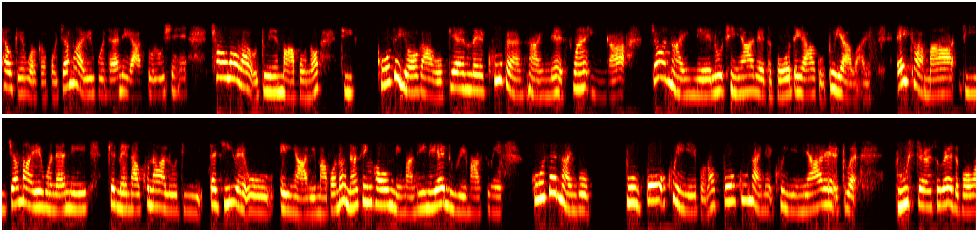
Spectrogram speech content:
health care worker ပေါ့ကျန်းမာရေးဝန်ထမ်းတွေကဆိုလို့ရှိရင်6လလောက်အတွင်းမှာပေါ့နော်ဒီကိုဗစ်ရောဂါကိုပြန်လည်ခုခံနိုင်တဲ့စွမ်းအင်ကကြော့နိုင်တယ်လို့ထင်ရတဲ့သဘောတရားကိုတွေ့ရပါတယ်။အဲ့ခါမှာဒီကျန်းမာရေးဝန်ထမ်းတွေဖြစ်မယ်နောက်ခုနကလိုဒီတက်ကြီးရွယ်အိုအိမ်ယာတွေမှာပေါ့နော် nursing home တွေမှာနေနေတဲ့လူတွေမှာဆိုရင်ကိုယ်ဆက်နိုင်ဖို့ ပိုးပိုးအခွင့်အရေးပေါ့နော်ပိုးကူးနိုင်တဲ့အခွင့်အရေးများတဲ့အတွက် booster ဆိုတဲ့သဘောက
